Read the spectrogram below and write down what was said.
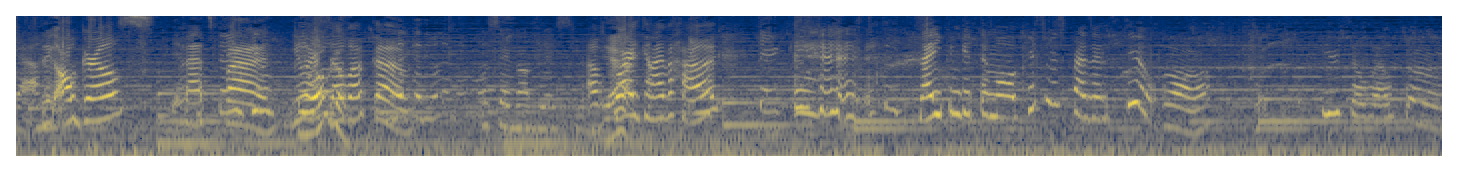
Yeah. Like all girls? That's Thank fun. You, You're are so welcome. Yes, sir. God bless you. Of Yeah. course. Can I have a hug? Thank you. now you can get them all Christmas presents too. Aw. You're so welcome.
